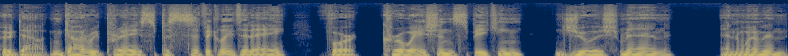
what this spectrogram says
who doubt. And God, we pray specifically today for Croatian speaking Jewish men and women,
